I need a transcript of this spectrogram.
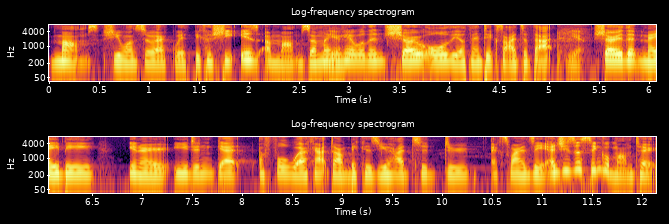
mums. She wants to work with because she is a mum. So I'm like, Yeah. okay, well then show all the authentic sides of that. Yeah. Show that maybe you know you didn't get a full workout done because you had to do X, Y, and Z. And she's a single mum too.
